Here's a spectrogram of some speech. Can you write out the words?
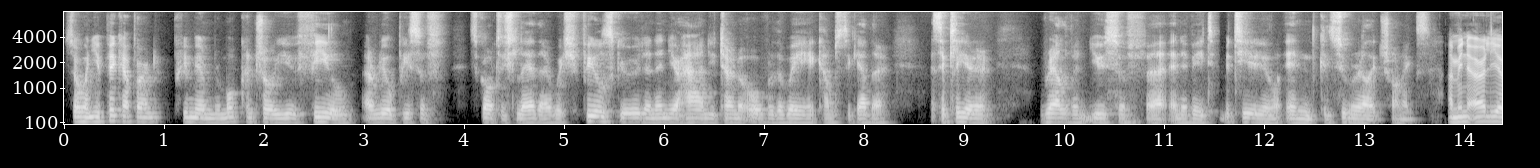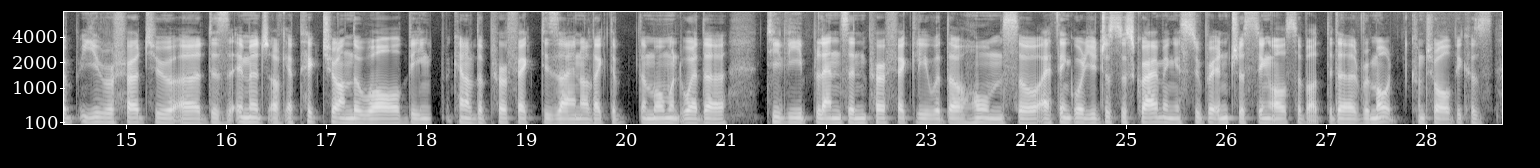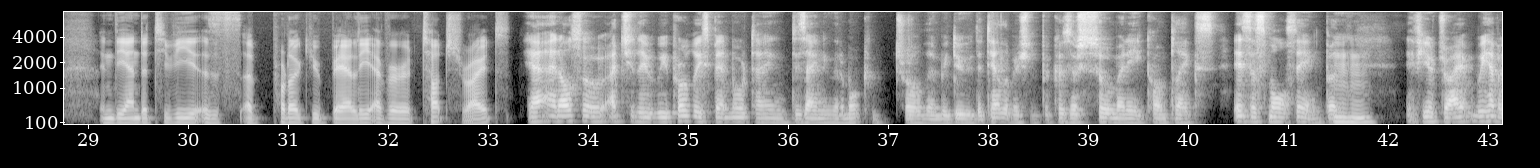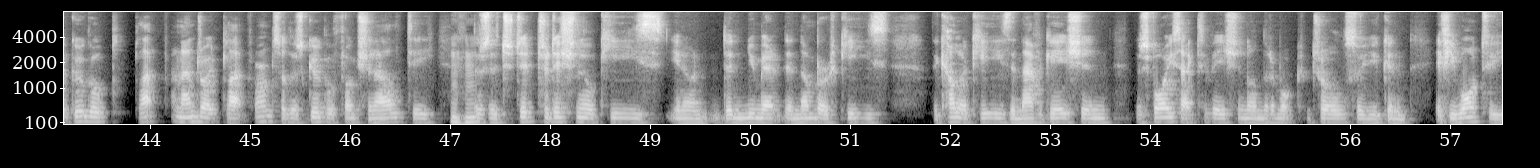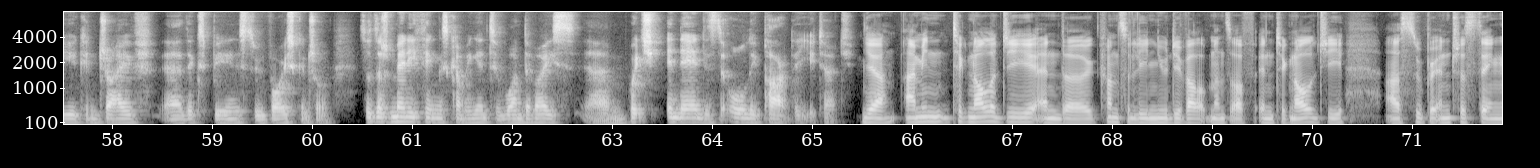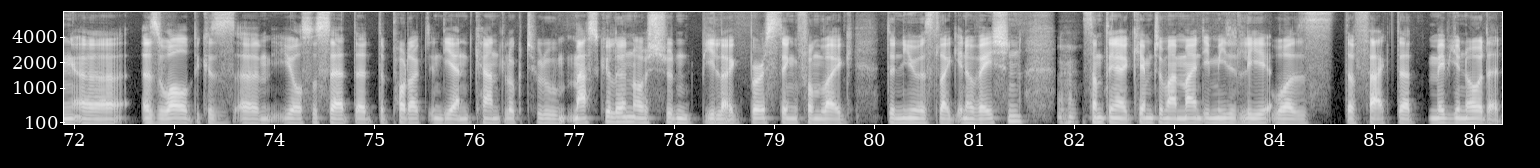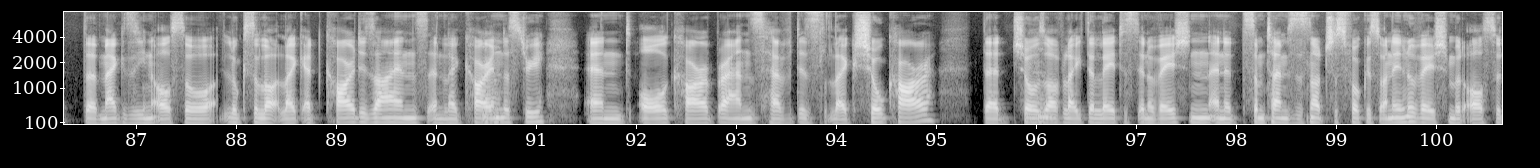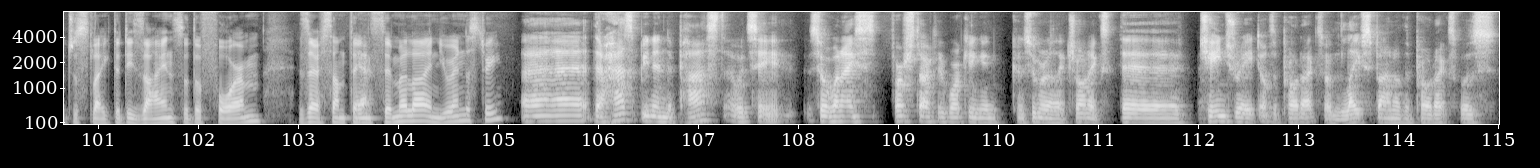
So when you pick up our premium remote control, you feel a real piece of Scottish leather, which feels good, and in your hand you turn it over the way it comes together. It's a clear relevant use of uh, innovative material in consumer electronics. I mean, earlier you referred to uh, this image of a picture on the wall being kind of the perfect design or like the, the moment where the TV blends in perfectly with the home. So I think what you're just describing is super interesting also about the, the remote control because in the end, the TV is a product you barely ever touch, right? Yeah, and also actually, we probably spend more time designing the remote control than we do the television because there's so many complex. It's a small thing, but mm-hmm. If you're driving, we have a Google plat, an Android platform, so there's Google functionality. Mm-hmm. There's the traditional keys, you know, the numer the number keys the color keys, the navigation. There's voice activation on the remote control, so you can, if you want to, you can drive uh, the experience through voice control. So there's many things coming into one device, um, which in the end is the only part that you touch. Yeah, I mean technology and uh, constantly new developments of in technology are super interesting uh, as well because um, you also said that the product in the end can't look too masculine or shouldn't be like bursting from like the newest like innovation. Mm-hmm. Something that came to my mind immediately was the fact that maybe you know that the magazine also looks a lot like at car designs and like car mm-hmm. industry and all car brands have this like show car that shows mm-hmm. off like the latest innovation and it sometimes is not just focused on innovation but also just like the design so the form. Is there something yeah. similar in your industry? Uh, there has been in the past i would say. So when i first started working in consumer electronics the change rate of the products or the lifespan of the products was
